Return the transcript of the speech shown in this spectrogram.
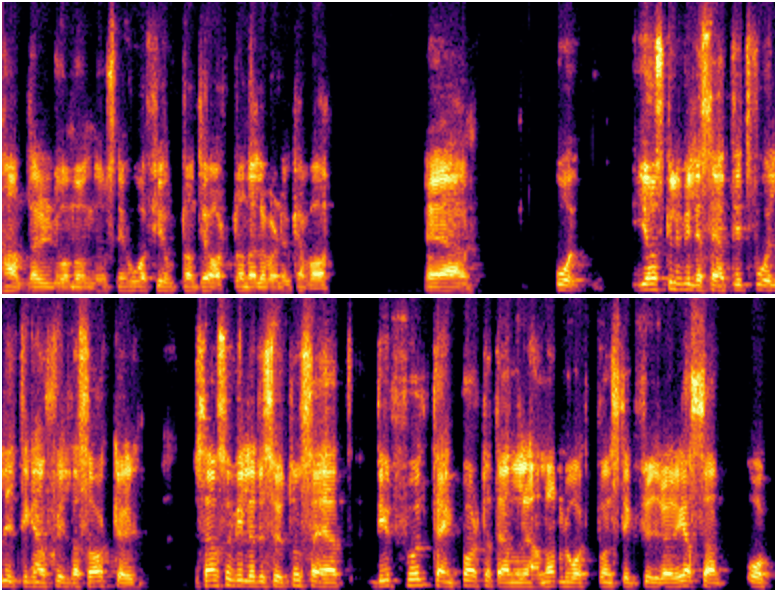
handlar det då om ungdomsnivå 14 till 18 eller vad det nu kan vara. Eh, och jag skulle vilja säga att det är två lite grann skilda saker. Sen så vill jag dessutom säga att det är fullt tänkbart att en eller annan har åkt på en steg 4-resa och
